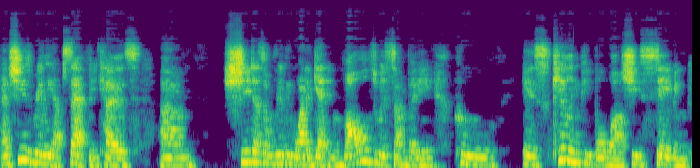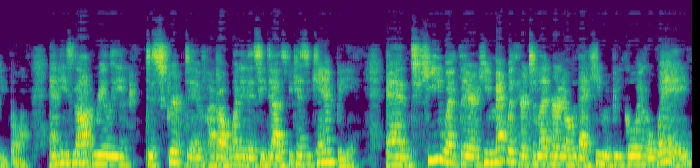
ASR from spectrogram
And she's really upset because um, she doesn't really want to get involved with somebody who is killing people while she's saving people. And he's not really descriptive about what it is he does because he can't be. And he went there, he met with her to let her know that he would be going away.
